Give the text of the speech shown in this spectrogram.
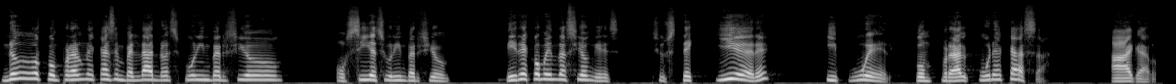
no, comprar una casa en verdad no es una inversión o sí es una inversión. Mi recomendación es, si usted quiere y puede comprar una casa, hágalo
